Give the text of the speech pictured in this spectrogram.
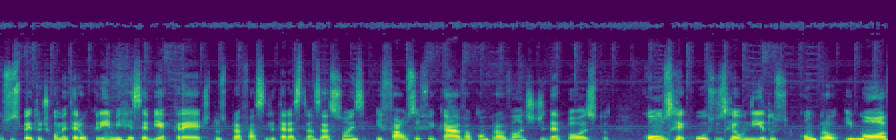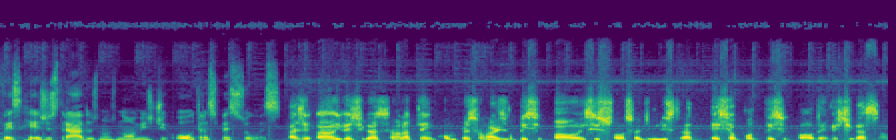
O suspeito de cometer o crime recebia créditos para facilitar as transações e falsificava comprovante de depósito. Com os recursos reunidos, comprou imóveis registrados nos nomes de outras pessoas. A, a, investigação ela tem como personagem principal esse sócio administrador. Esse é o ponto principal da investigação.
